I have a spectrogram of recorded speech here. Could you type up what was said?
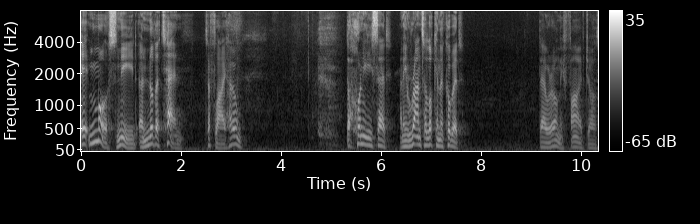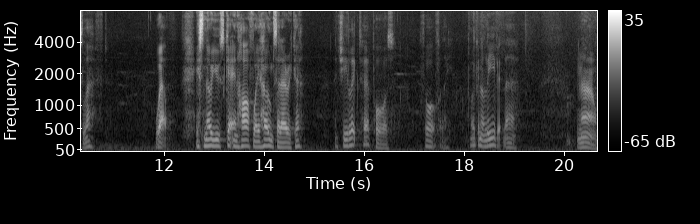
it must need another 10 to fly home. The honey, he said, and he ran to look in the cupboard. There were only five jars left. Well, it's no use getting halfway home, said Erica, and she licked her paws thoughtfully. We're going to leave it there. Now,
